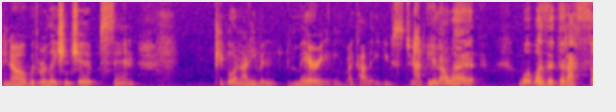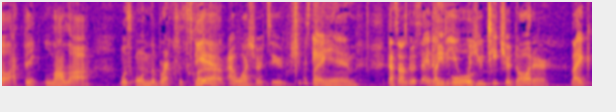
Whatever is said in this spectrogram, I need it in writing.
You know, with relationships and people are not even marrying like how they used to. you know what? What was it that I saw? I think Lala was on the Breakfast Club. Yeah, I watched her too. She was like, and That's what I was gonna say. Like, do you would you teach your daughter? Like,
